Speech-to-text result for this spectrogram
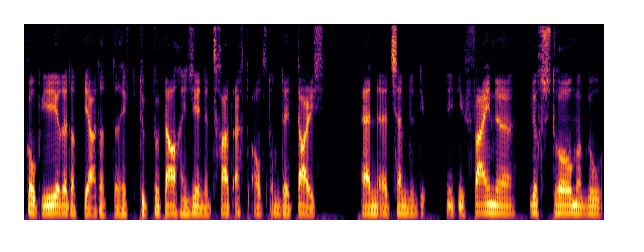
kopiëren, dat, ja, dat, dat heeft natuurlijk totaal geen zin. Het gaat echt altijd om details. En het zijn die, die, die fijne luchtstromen. Ik bedoel,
